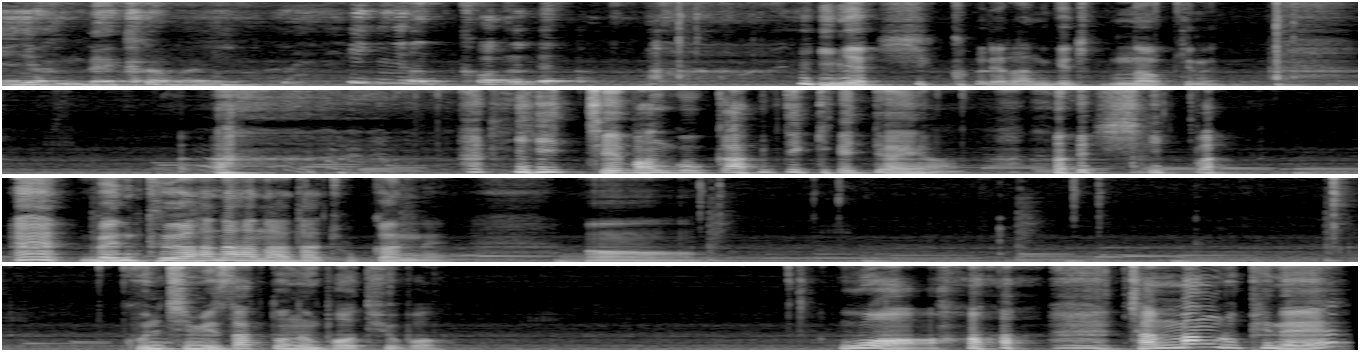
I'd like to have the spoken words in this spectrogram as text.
인연 내가마니 인연 걸레라. 인연 씨걸레라는 게 존나 웃기네. 이 제 방구 깜찍 했자야. 씨발. 멘트 하나하나 다 족같네. 어. 군침이 싹 도는 버튜버. 우와. 잔망 루피네?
